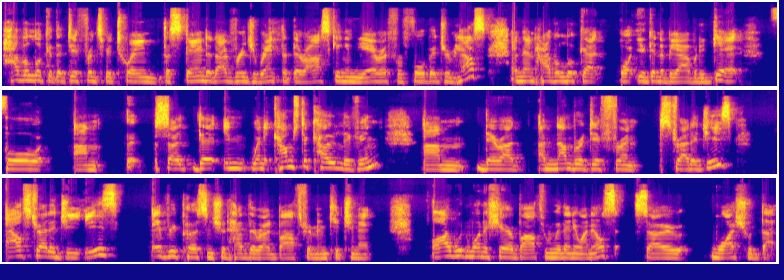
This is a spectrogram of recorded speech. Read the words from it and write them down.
have a look at the difference between the standard average rent that they're asking in the area for a four bedroom house, and then have a look at what you're going to be able to get for um, so in when it comes to co-living, um, there are a number of different strategies. Our strategy is every person should have their own bathroom and kitchenette. I wouldn't want to share a bathroom with anyone else, so why should they?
